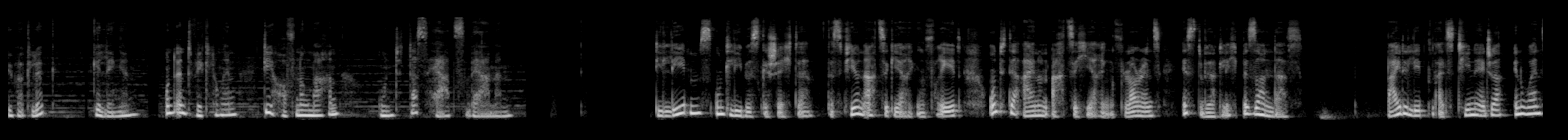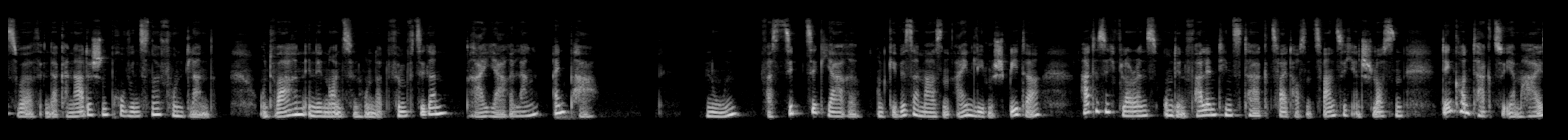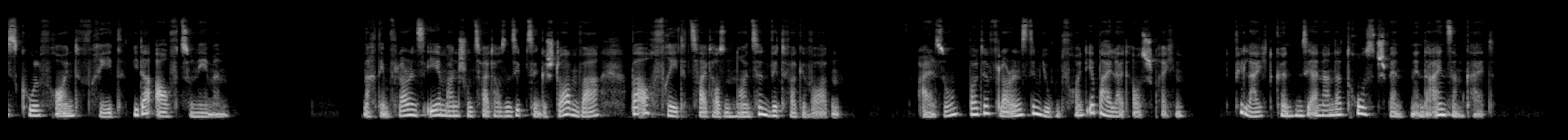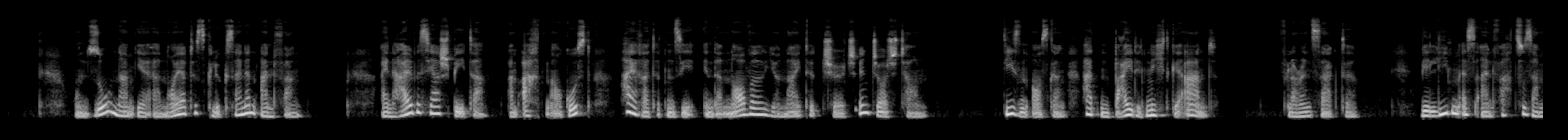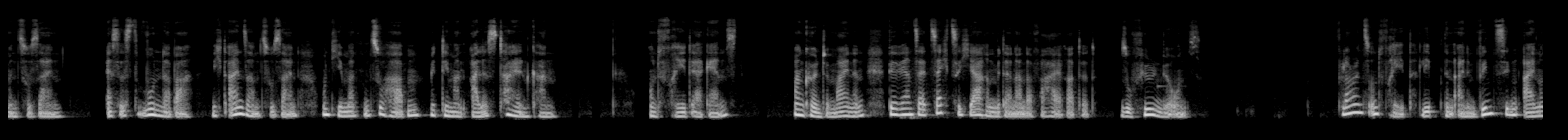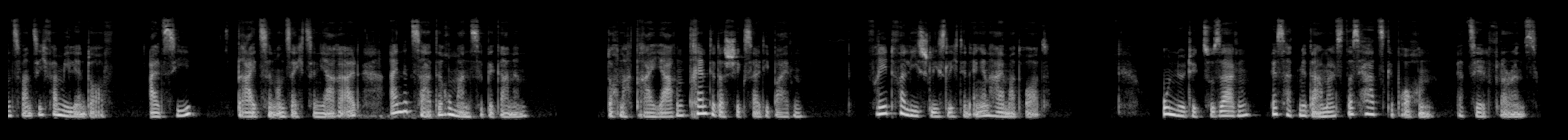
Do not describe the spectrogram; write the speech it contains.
über Glück, Gelingen und Entwicklungen, die Hoffnung machen und das Herz wärmen. Die Lebens- und Liebesgeschichte des 84-jährigen Fred und der 81-jährigen Florence ist wirklich besonders. Beide lebten als Teenager in Wandsworth in der kanadischen Provinz Neufundland und waren in den 1950ern drei Jahre lang ein Paar. Nun, fast 70 Jahre und gewissermaßen ein Leben später, hatte sich Florence um den Valentinstag 2020 entschlossen, den Kontakt zu ihrem Highschool-Freund Fred wieder aufzunehmen. Nachdem Florence Ehemann schon 2017 gestorben war, war auch Fred 2019 Witwer geworden. Also wollte Florence dem Jugendfreund ihr Beileid aussprechen. Vielleicht könnten sie einander Trost spenden in der Einsamkeit. Und so nahm ihr erneuertes Glück seinen Anfang. Ein halbes Jahr später, am 8. August, heirateten sie in der Norval United Church in Georgetown. Diesen Ausgang hatten beide nicht geahnt. Florence sagte, wir lieben es einfach zusammen zu sein. Es ist wunderbar, nicht einsam zu sein und jemanden zu haben, mit dem man alles teilen kann. Und Fred ergänzt, man könnte meinen, wir wären seit 60 Jahren miteinander verheiratet. So fühlen wir uns. Florence und Fred lebten in einem winzigen 21 Familiendorf, als sie, 13 und 16 Jahre alt, eine zarte Romanze begannen. Doch nach drei Jahren trennte das Schicksal die beiden. Fred verließ schließlich den engen Heimatort. Unnötig zu sagen, es hat mir damals das Herz gebrochen, erzählt Florence.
